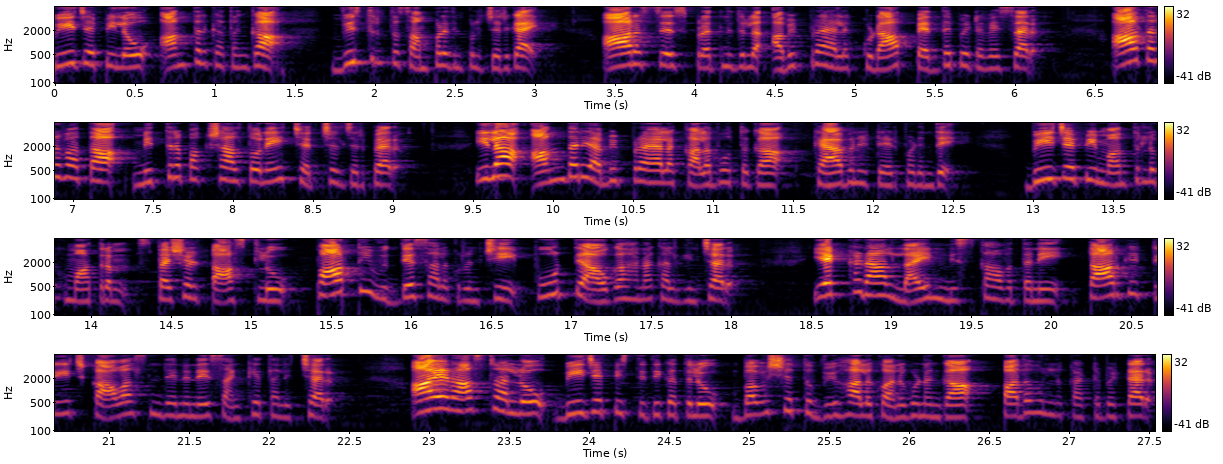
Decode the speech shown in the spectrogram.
బీజేపీలో అంతర్గతంగా విస్తృత సంప్రదింపులు జరిగాయి. ఆర్ఎస్ఎస్ ప్రతినిధుల అభిప్రాయాలకు కూడా పెద్దపీట వేశారు. ఆ తర్వాత మిత్రపక్షాలతోనే చర్చలు జరిపారు. ఇలా అందరి అభిప్రాయాల కలబోతగా కేబినెట్ ఏర్పడింది. బీజేపీ మంత్రులకు మాత్రం స్పెషల్ టాస్క్లు పార్టీ ఉద్దేశాల గురించి పూర్తి అవగాహన కలిగించారు. ఎక్కడా లైన్ మిస్ కావద్దని టార్గెట్ రీచ్ కావాల్సిందేననే సంకేతాలిచ్చారు ఆయా రాష్ట్రాల్లో బీజేపీ స్థితిగతులు భవిష్యత్తు వ్యూహాలకు అనుగుణంగా పదవులను కట్టబెట్టారు.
